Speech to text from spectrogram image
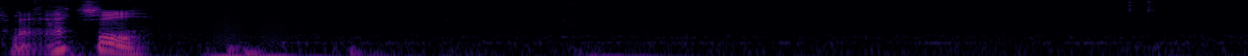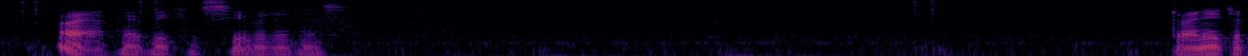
Can I actually... Oh yeah, maybe we can see what it is. Do I need to...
